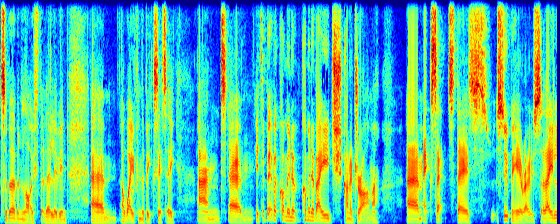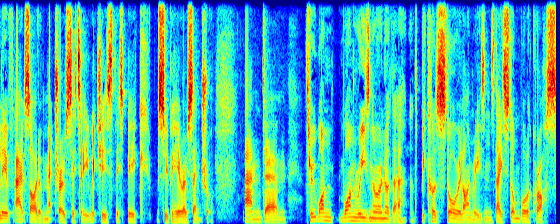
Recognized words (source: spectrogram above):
suburban life that they're living um, away from the big city, and um, it's a bit of a coming of coming of age kind of drama. Um, except there's superheroes, so they live outside of Metro City, which is this big superhero central. And um, through one one reason or another, because storyline reasons, they stumble across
